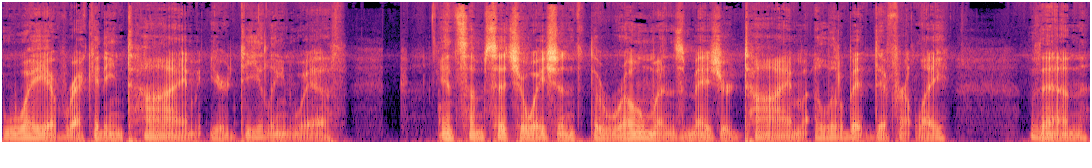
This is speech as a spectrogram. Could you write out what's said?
way of reckoning time you're dealing with. In some situations, the Romans measured time a little bit differently than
